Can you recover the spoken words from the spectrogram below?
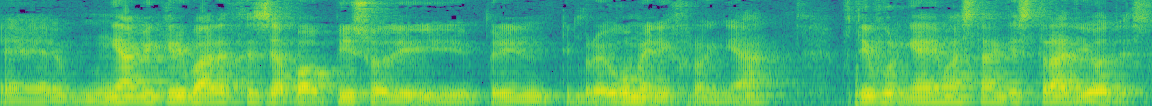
Ε, μια μικρή παρέθεση θα πάω πίσω ότι πριν την προηγούμενη χρονιά. Αυτή η φουρνιά ήμασταν και στρατιώτες.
